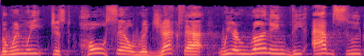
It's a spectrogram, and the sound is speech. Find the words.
But when we just wholesale reject that, we are running the absolute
